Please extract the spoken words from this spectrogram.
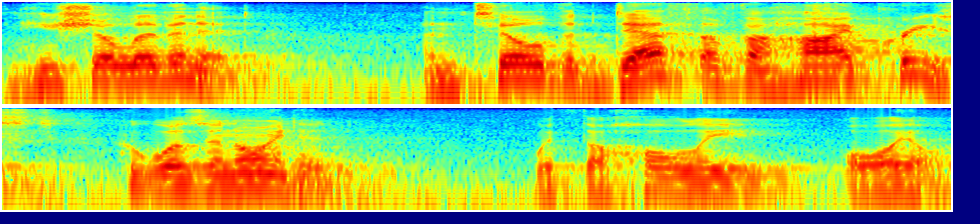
and he shall live in it until the death of the high priest who was anointed with the holy oil.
